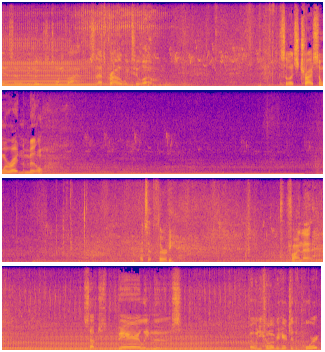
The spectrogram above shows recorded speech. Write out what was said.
Yeah, so it moves to 25. So that's probably too low. So let's try somewhere right in the middle. That's at 30. Find that sub just barely moves. But when you come over here to the port, oh,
